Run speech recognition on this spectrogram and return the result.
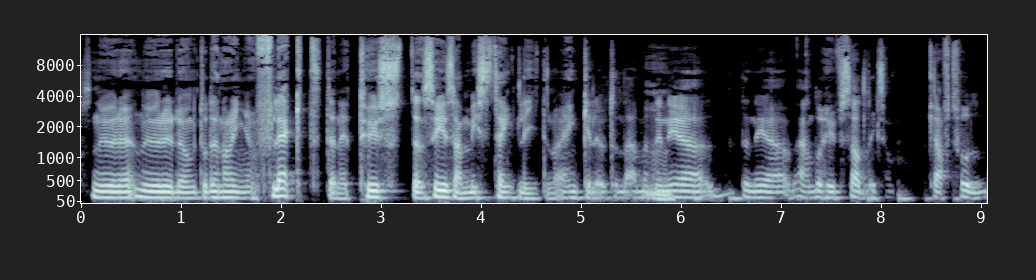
så nu är, det, nu är det lugnt och den har ingen fläkt, den är tyst, den ser så här misstänkt liten och enkel ut den där, men mm. den, är, den är ändå hyfsad liksom, kraftfull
